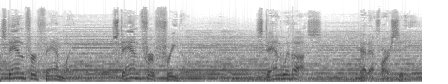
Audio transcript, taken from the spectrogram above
Stand for family. Stand for freedom. Stand with us at FRC.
